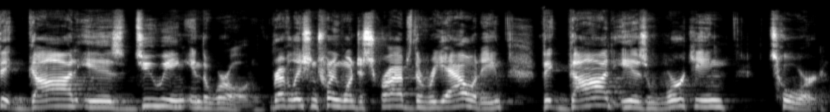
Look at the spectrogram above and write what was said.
that God is doing in the world. Revelation 21 describes the reality that God is working toward.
